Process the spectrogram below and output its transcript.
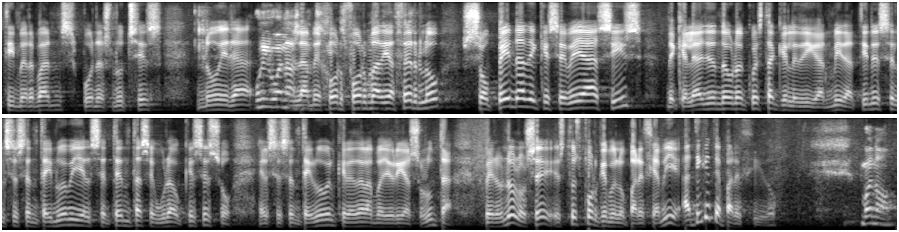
Timmermans, buenas noches. No era la mejor forma de hacerlo, so pena de que se vea así, de que le hayan dado una encuesta que le digan, mira, tienes el 69 y el 70 asegurado. ¿Qué es eso? El 69 el que le da la mayoría absoluta. Pero no lo sé, esto es porque me lo parece a mí. ¿A ti qué te ha parecido? Bueno,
